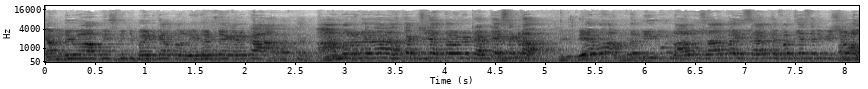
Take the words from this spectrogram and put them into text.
ఎండిఓ ఆఫీస్ నుంచి బయటకు వెళ్తాం లేదంటే కనుక ఆమరణ హత్య చేస్తామంటే టెంటేస్ ఇక్కడ మేము అప్పుడు మీకు నాలుగు సార్లు ఐదు సార్లు రిఫర్ చేసిన విషయంలో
